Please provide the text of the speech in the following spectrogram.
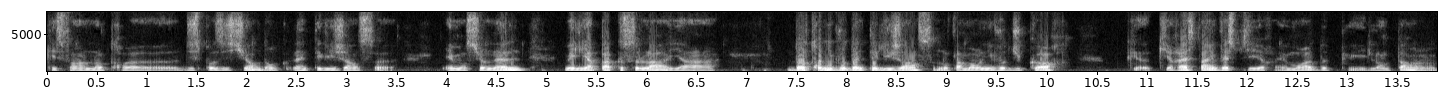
qui sont à notre euh, disposition, donc l'intelligence euh, émotionnelle. Mais il n'y a pas que cela, il y a d'autres niveaux d'intelligence, notamment au niveau du corps, qui restent à investir. Et moi, depuis longtemps,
